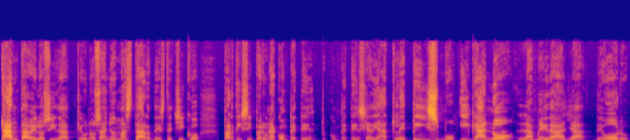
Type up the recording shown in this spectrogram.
tanta velocidad que unos años más tarde este chico participó en una competencia de atletismo y ganó la medalla de oro.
